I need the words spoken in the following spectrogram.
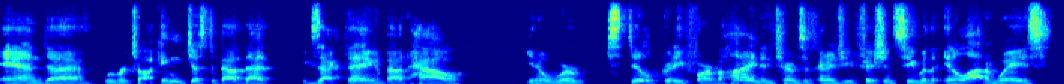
and uh, we were talking just about that exact thing about how you know we're still pretty far behind in terms of energy efficiency with in a lot of ways.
